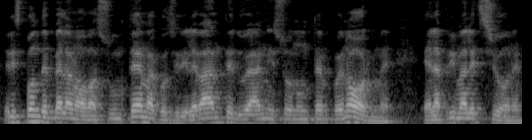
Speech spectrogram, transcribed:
Risponde Bellanova, su un tema così rilevante due anni sono un tempo enorme. È la prima lezione.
